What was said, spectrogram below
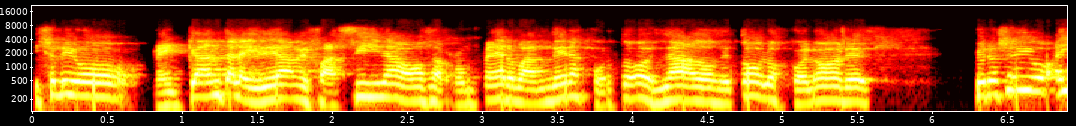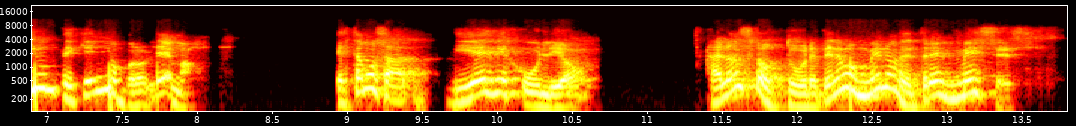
Y yo le digo, me encanta la idea, me fascina, vamos a romper banderas por todos lados, de todos los colores. Pero yo digo, hay un pequeño problema Estamos a 10 de julio, al 11 de octubre, tenemos menos de tres meses.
